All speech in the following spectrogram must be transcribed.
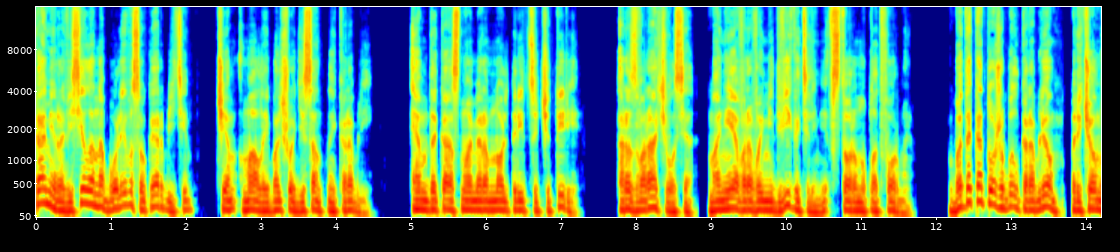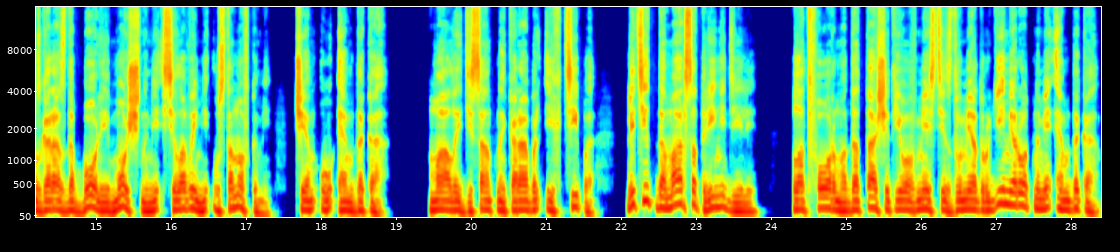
Камера висела на более высокой орбите, чем малые и большой десантные корабли. МДК с номером 034 разворачивался маневровыми двигателями в сторону платформы. БДК тоже был кораблем, причем с гораздо более мощными силовыми установками, чем у МДК. Малый десантный корабль их типа летит до Марса три недели. Платформа дотащит его вместе с двумя другими ротными МДК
